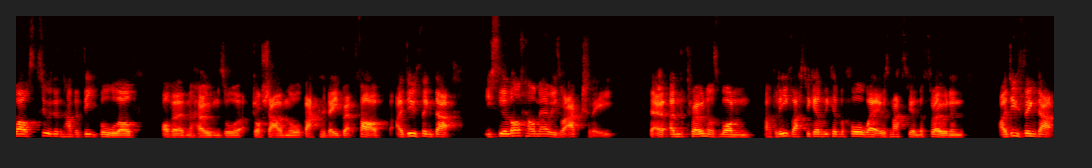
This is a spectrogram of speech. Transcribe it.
whilst Tua doesn't have the deep ball of of a Mahomes or Josh Allen or back in the day Brett Favre, I do think that you see a lot of Hail Marys were actually that are underthrown. There was one, I believe, last weekend, weekend before, where it was massively underthrown. And I do think that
